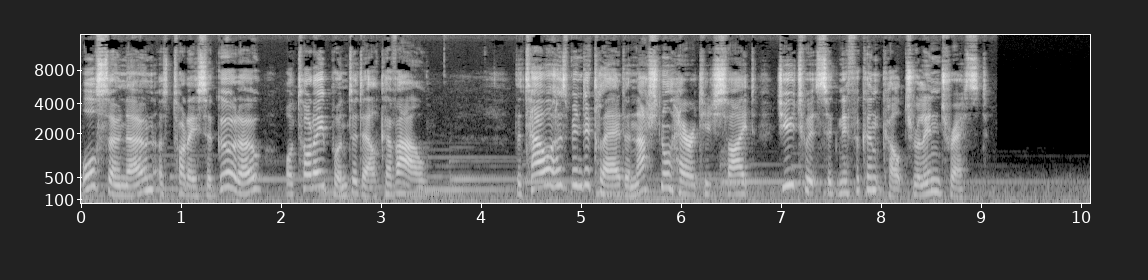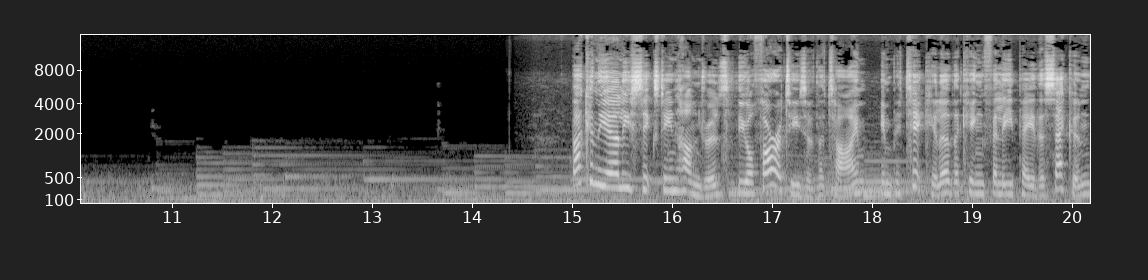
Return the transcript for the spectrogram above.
also known as Torre Seguro or Torre Punta del Cavall. The tower has been declared a National Heritage Site due to its significant cultural interest. Back in the early 1600s, the authorities of the time, in particular the King Felipe II,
